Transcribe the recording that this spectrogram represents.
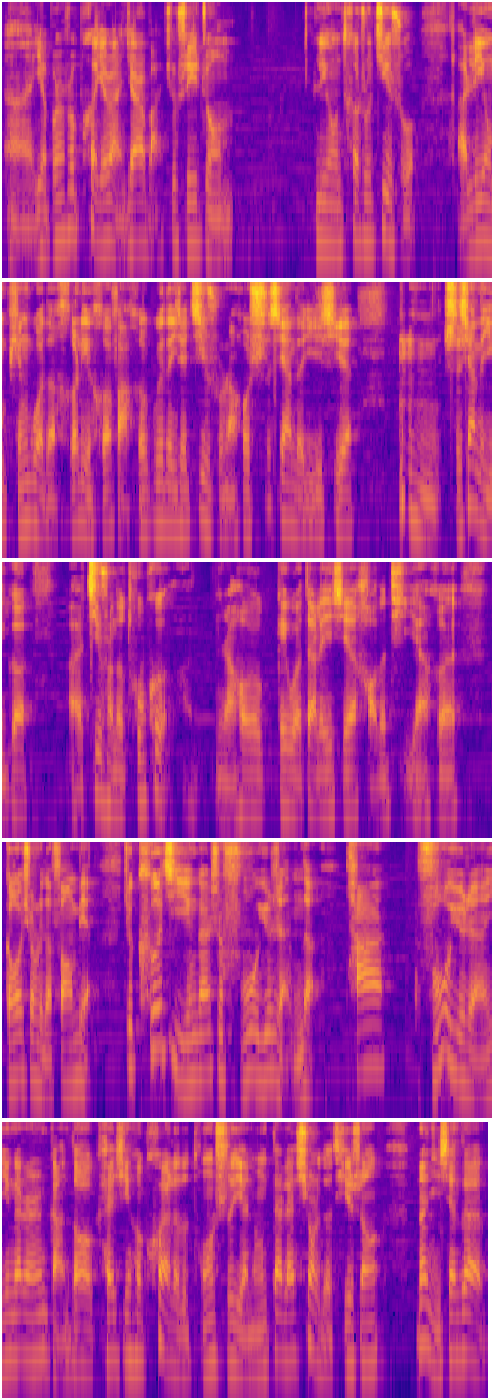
呃，也不能说破解软件吧，就是一种。利用特殊技术，啊，利用苹果的合理、合法、合规的一些技术，然后实现的一些 实现的一个呃技术上的突破，然后给我带来一些好的体验和高效率的方便。就科技应该是服务于人的，它服务于人，应该让人感到开心和快乐的同时，也能带来效率的提升。那你现在，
